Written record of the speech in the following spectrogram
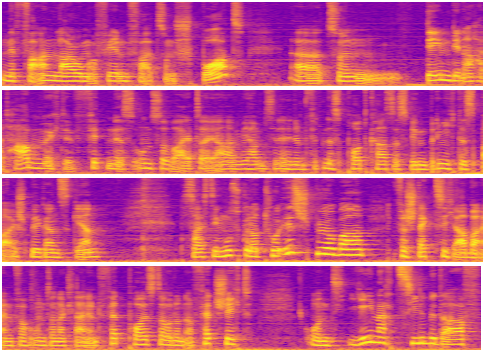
eine Veranlagung auf jeden Fall zum Sport, äh, zu dem, den er halt haben möchte, Fitness und so weiter. Ja, wir haben es in dem Fitness-Podcast, deswegen bringe ich das Beispiel ganz gern. Das heißt, die Muskulatur ist spürbar, versteckt sich aber einfach unter einer kleinen Fettpolster oder einer Fettschicht Und je nach Zielbedarf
